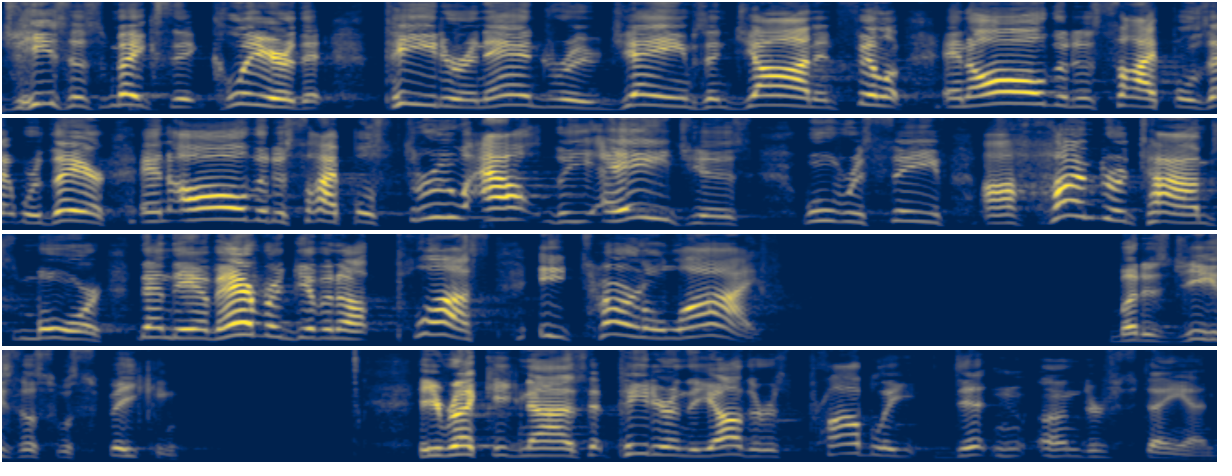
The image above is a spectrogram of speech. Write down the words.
Jesus makes it clear that Peter and Andrew, James and John and Philip, and all the disciples that were there, and all the disciples throughout the ages will receive a hundred times more than they have ever given up, plus eternal life. But as Jesus was speaking, he recognized that Peter and the others probably didn't understand.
